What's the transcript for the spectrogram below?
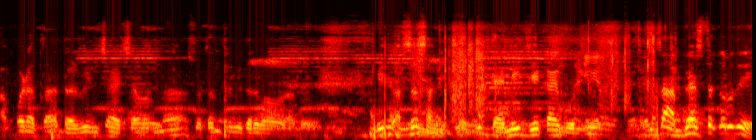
आपण आता दळवींच्या ह्याच्यावरनं स्वतंत्र विदर्भावर आलो मी असं सांगितलं की त्यांनी जे काय बोलले त्यांचा अभ्यास तर करू दे.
